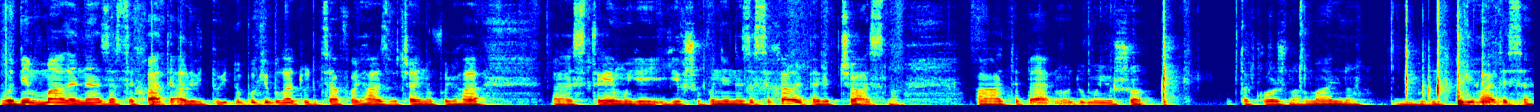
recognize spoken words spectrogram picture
вони мали не засихати. Але, відповідно, поки була тут ця фольга, звичайно, фольга е, стримує їх, щоб вони не засихали передчасно. А тепер, ну, думаю, що також нормально будуть зберігатися.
